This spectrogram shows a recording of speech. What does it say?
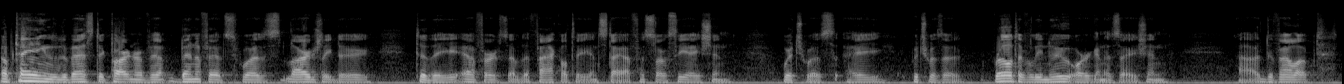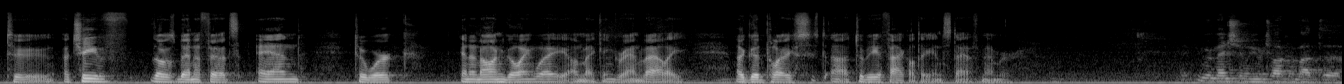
obtaining the domestic partner benefits was largely due to the efforts of the Faculty and Staff Association, which was a which was a relatively new organization uh, developed to achieve those benefits and to work in an ongoing way on making Grand Valley a good place uh, to be a faculty and staff member. You were mentioning we were talking about the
